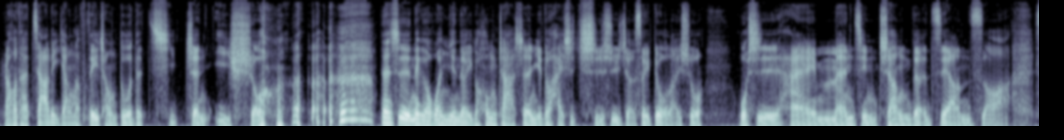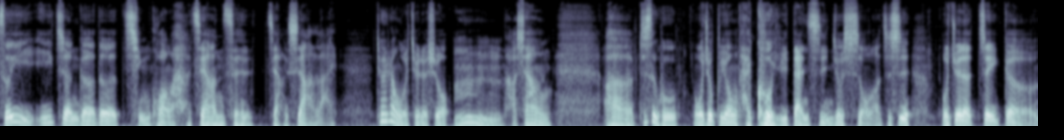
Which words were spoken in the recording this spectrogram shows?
然后他家里养了非常多的奇珍异兽，但是那个外面的一个轰炸声也都还是持续着，所以对我来说，我是还蛮紧张的这样子啊。所以一整个的情况啊，这样子讲下来，就会让我觉得说，嗯，好像。呃，这似乎我就不用太过于担心就是了。只是我觉得这个，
